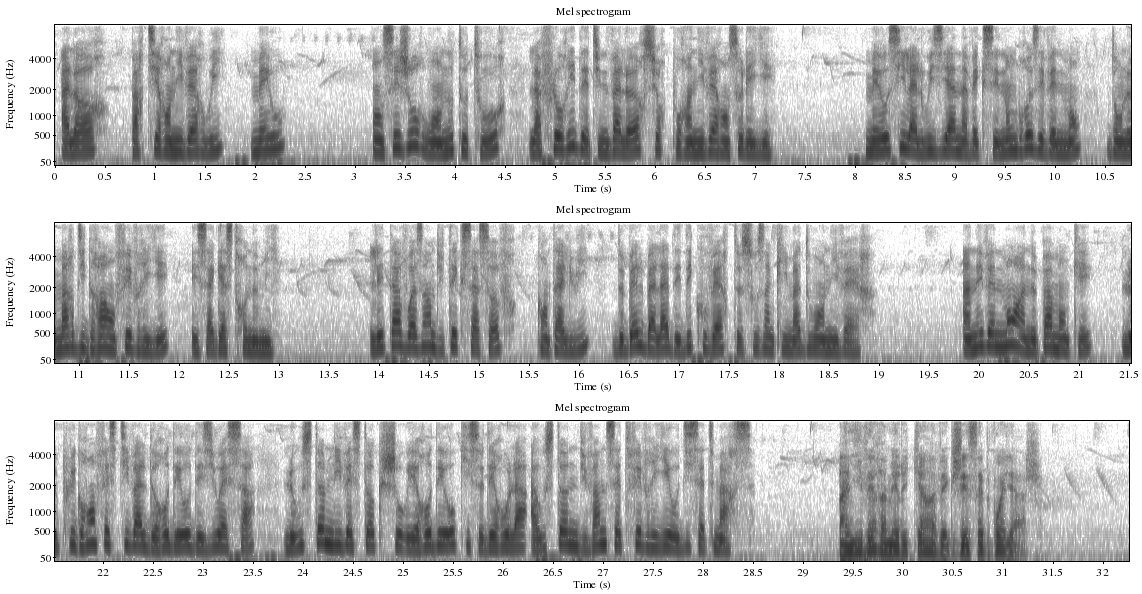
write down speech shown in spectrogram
Alors, partir en hiver oui, mais où? En séjour ou en autotour, la Floride est une valeur sûre pour un hiver ensoleillé mais aussi la Louisiane avec ses nombreux événements, dont le Mardi Gras en février, et sa gastronomie. L'État voisin du Texas offre, quant à lui, de belles balades et découvertes sous un climat doux en hiver. Un événement à ne pas manquer, le plus grand festival de rodéo des USA, le Houston Livestock Show et Rodeo qui se déroula à Houston du 27 février au 17 mars. Un hiver américain avec G7 Voyage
